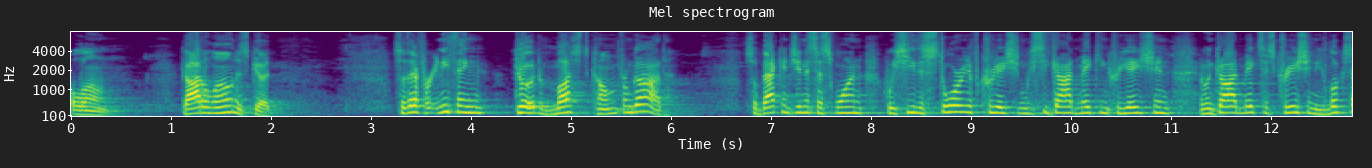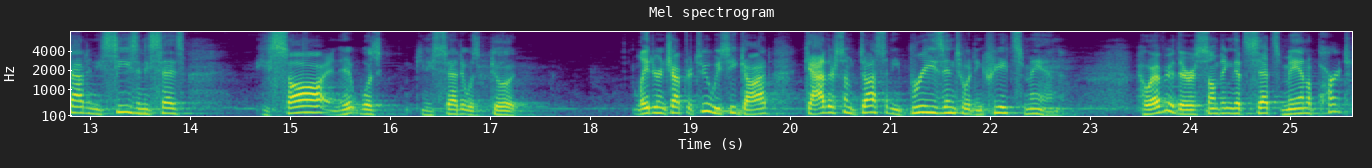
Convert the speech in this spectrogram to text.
alone. God alone is good. So, therefore, anything good must come from God. So, back in Genesis 1, we see the story of creation. We see God making creation. And when God makes his creation, he looks out and he sees and he says, He saw and it was, and he said it was good. Later in chapter 2, we see God gather some dust and he breathes into it and creates man. However, there is something that sets man apart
